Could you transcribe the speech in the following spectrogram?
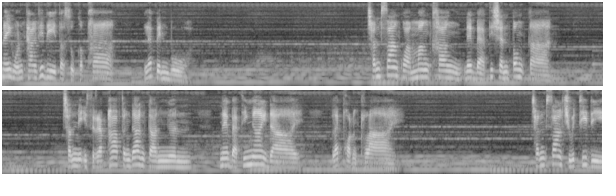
ในหนทางที่ดีต่อสุขภาพ และเป็นบวกฉันสร้างความมั่งคั่งในแบบที่ฉันต้องการ ฉันมีอิสรภาพทางด้านการเงิน ในแบบที่ง่ายดาย และผ่อนคลาย ฉันสร้างชีวิตที่ดี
